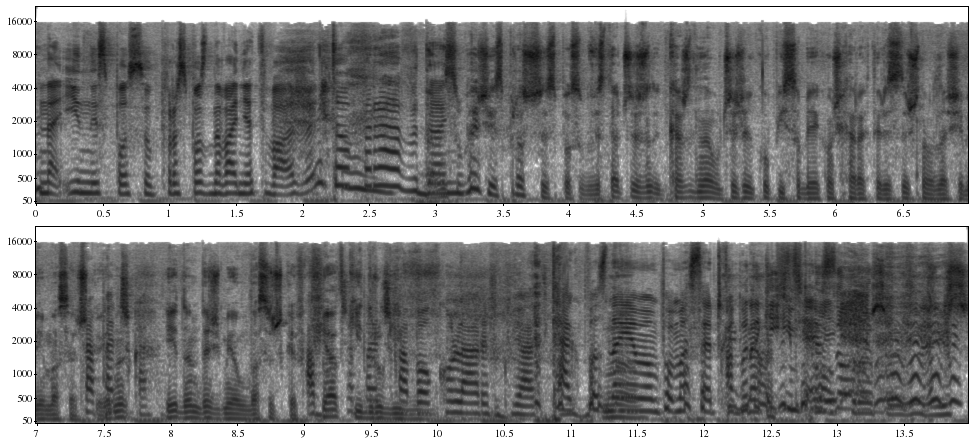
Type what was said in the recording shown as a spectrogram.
na inny sposób rozpoznawania twarzy. To prawda. Ale słuchajcie, jest prostszy sposób. Wystarczy, że każdy nauczyciel kupi sobie jakąś charakterystyczną dla siebie maseczkę. Jeden, jeden będzie miał maseczkę w kwiatki, albo drugi... albo okulary w kwiatki. tak, poznajemy po maseczkach Albo taki imprezowy. Proszę, widzisz?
